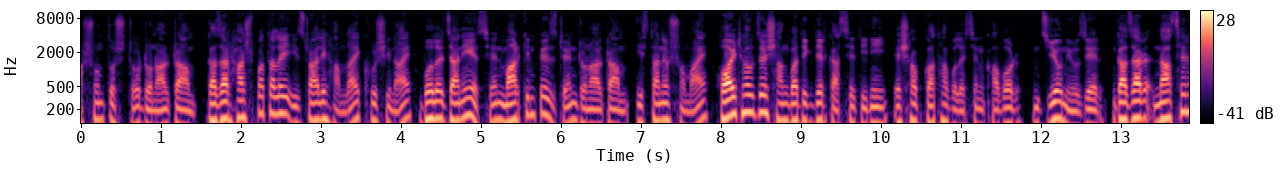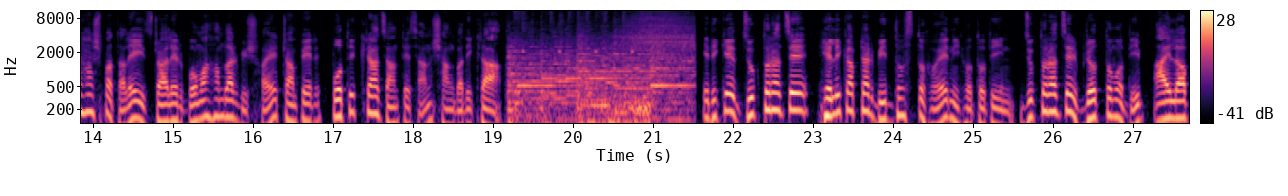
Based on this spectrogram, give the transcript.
অসন্তুষ্ট ডোনাল্ড ট্রাম্প। গাজার হাসপাতালে ইসরায়েলি হামলায় খুশি নয় বলে জানিয়েছেন মার্কিন প্রেসিডেন্ট ডোনাল্ড ট্রাম্প। স্থানীয় সময় হোয়াইট হাউসে সাংবাদিকদের কাছে তিনি এসব কথা বলেছেন খবর জিও নিউজের। গাজার নাসের হাসপাতালে ইসরায়েলের বোমা হামলার বিষয়ে ট্রাম্পের প্রতিক্রিয়া জানতে চান সাংবাদিকরা। এদিকে যুক্তরাজ্যে হেলিকপ্টার বিধ্বস্ত হয়ে নিহত তিন। যুক্তরাজ্যের বৃহত্তম দ্বীপ আইল অফ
